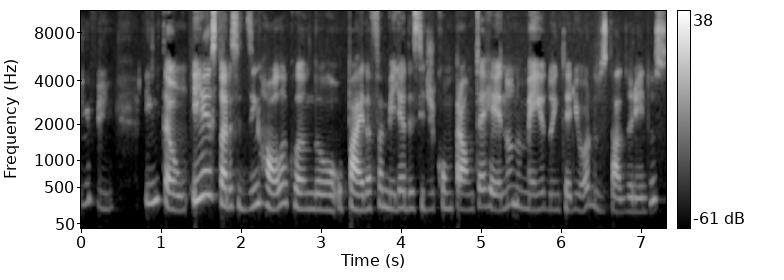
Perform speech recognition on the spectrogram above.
Enfim. Então, e a história se desenrola quando o pai da família decide comprar um terreno no meio do interior dos Estados Unidos.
